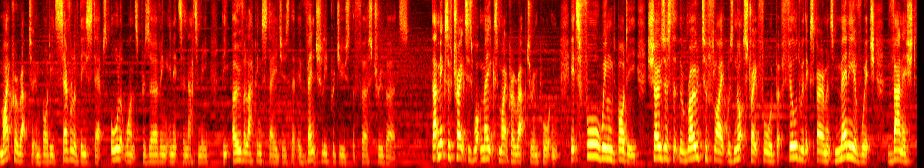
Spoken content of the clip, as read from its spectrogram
Microraptor embodied several of these steps, all at once preserving in its anatomy the overlapping stages that eventually produced the first true birds. That mix of traits is what makes Microraptor important. Its four-winged body shows us that the road to flight was not straightforward, but filled with experiments, many of which vanished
